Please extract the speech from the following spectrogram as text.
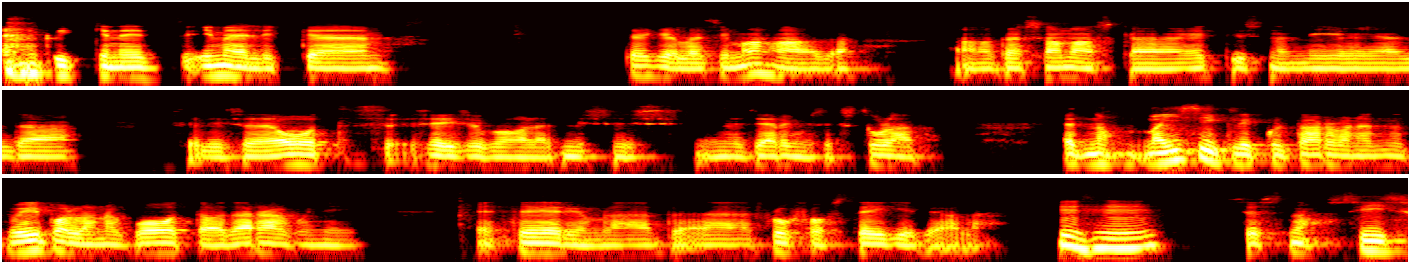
kõiki neid imelikke tegelasi maha, aga, aga samas ka jättis nad nii-öelda sellise ooteseisu kohale, et mis siis nüüd järgmiseks tuleb. et noh, ma isiklikult arvan, et nad võib-olla nagu ootavad ära, kuni Ethereum läheb äh, proof of stake'i peale mm. -hmm. sest noh, siis,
